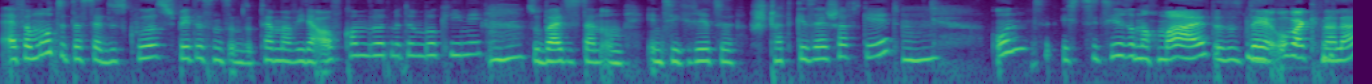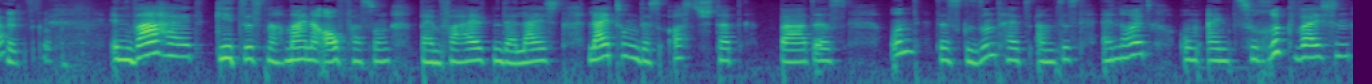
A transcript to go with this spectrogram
Er vermutet, dass der Diskurs spätestens im September wieder aufkommen wird mit dem Burkini, mhm. sobald es dann um integrierte Stadtgesellschaft geht. Mhm. Und ich zitiere nochmal, das ist der Oberknaller. In Wahrheit geht es nach meiner Auffassung beim Verhalten der Leitung des Oststadtbades und des Gesundheitsamtes erneut um ein Zurückweichen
